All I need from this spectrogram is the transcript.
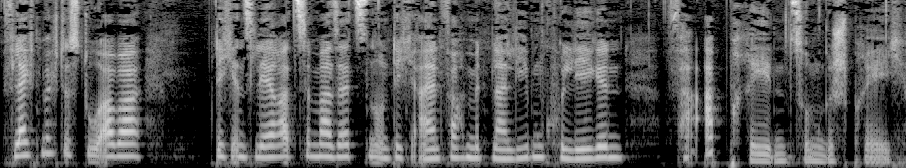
Vielleicht möchtest du aber dich ins Lehrerzimmer setzen und dich einfach mit einer lieben Kollegin verabreden zum Gespräch.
